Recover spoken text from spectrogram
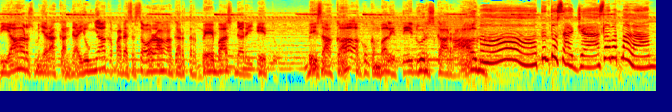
Dia harus menyerahkan dayungnya kepada seseorang agar terbebas dari itu. Bisakah aku kembali tidur sekarang? Oh, tentu saja. Selamat malam.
